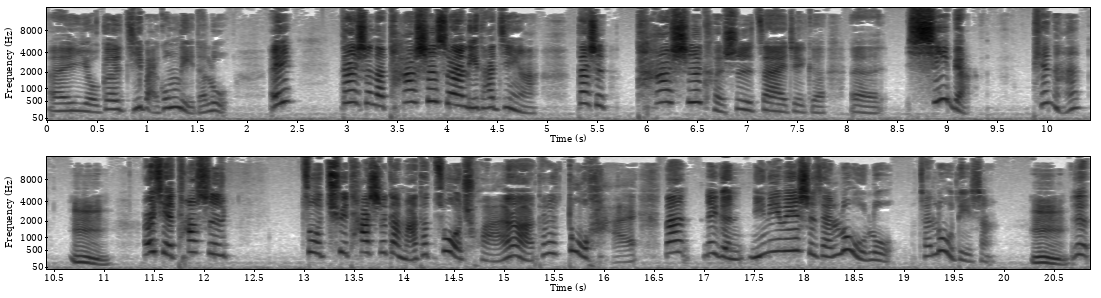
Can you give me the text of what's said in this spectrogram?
呃，有个几百公里的路。哎，但是呢，他施虽然离他近啊，但是他施可是在这个呃西边。偏南，嗯，而且他是坐去他是干嘛？他坐船啊，他是渡海。那那个尼尼微是在陆路，在陆地上，嗯，这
